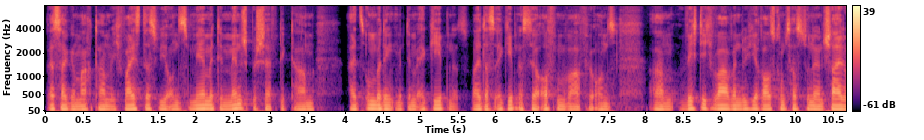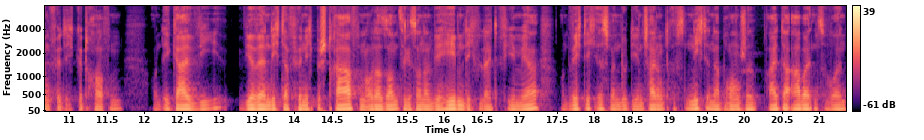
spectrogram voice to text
besser gemacht haben. Ich weiß, dass wir uns mehr mit dem Mensch beschäftigt haben, als unbedingt mit dem Ergebnis, weil das Ergebnis sehr offen war für uns. Ähm, wichtig war, wenn du hier rauskommst, hast du eine Entscheidung für dich getroffen. Und egal wie, wir werden dich dafür nicht bestrafen oder sonstiges, sondern wir heben dich vielleicht viel mehr. Und wichtig ist, wenn du die Entscheidung triffst, nicht in der Branche weiterarbeiten zu wollen,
